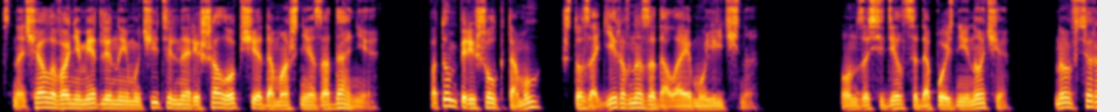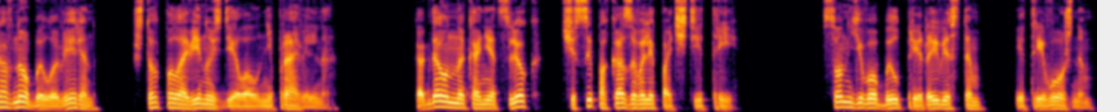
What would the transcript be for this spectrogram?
Сначала Ваня медленно и мучительно решал общее домашнее задание, потом перешел к тому, что Загировна задала ему лично. Он засиделся до поздней ночи, но все равно был уверен, что половину сделал неправильно. Когда он, наконец, лег, часы показывали почти три. Сон его был прерывистым и тревожным.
